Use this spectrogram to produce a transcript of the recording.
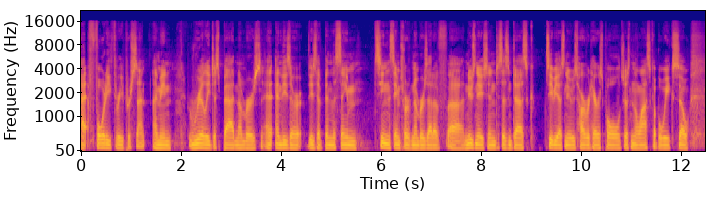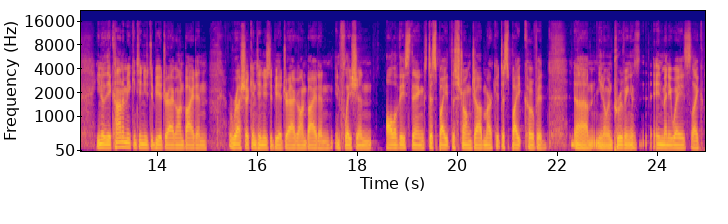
at 43%. I mean, really just bad numbers. And, and these are these have been the same, seen the same sort of numbers out of uh, News Nation, Decision Desk, CBS News, Harvard Harris poll just in the last couple weeks. So, you know, the economy continues to be a drag on Biden. Russia continues to be a drag on Biden. Inflation, all of these things, despite the strong job market, despite COVID, um, you know, improving in, in many ways. Like,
